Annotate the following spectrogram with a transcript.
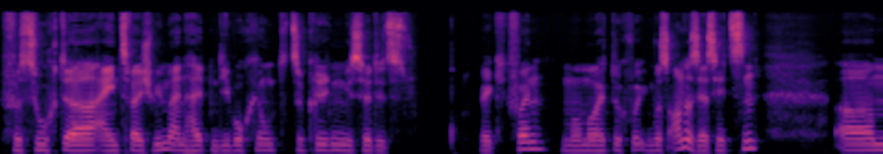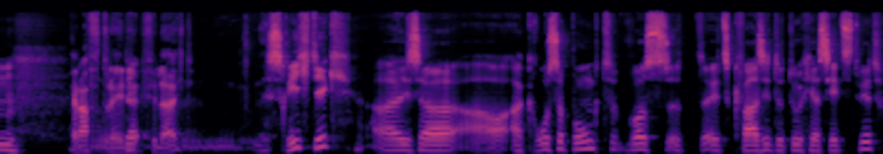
versucht, ein, zwei Schwimmeinheiten die Woche unterzukriegen, ist halt jetzt weggefallen. Man muss halt durch irgendwas anderes ersetzen. Ähm, Krafttraining der, vielleicht? Ist richtig. Äh, ist ein, ein großer Punkt, was jetzt quasi dadurch ersetzt wird.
